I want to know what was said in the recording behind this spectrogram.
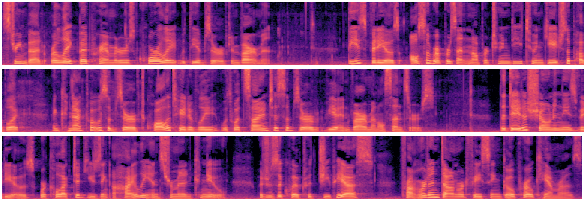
streambed, or lakebed parameters correlate with the observed environment. These videos also represent an opportunity to engage the public and connect what was observed qualitatively with what scientists observe via environmental sensors. The data shown in these videos were collected using a highly instrumented canoe, which was equipped with GPS, frontward and downward facing GoPro cameras,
